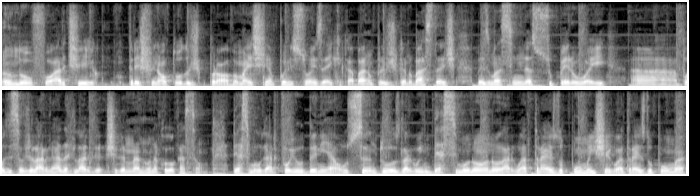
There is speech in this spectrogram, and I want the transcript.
andou forte trecho final todo de prova, mas tinha punições aí que acabaram prejudicando bastante. Mesmo assim, ainda superou aí a posição de largada, chegando na nona colocação. Décimo lugar foi o Daniel Santos, largou em décimo nono, largou atrás do Puma e chegou atrás do Puma.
